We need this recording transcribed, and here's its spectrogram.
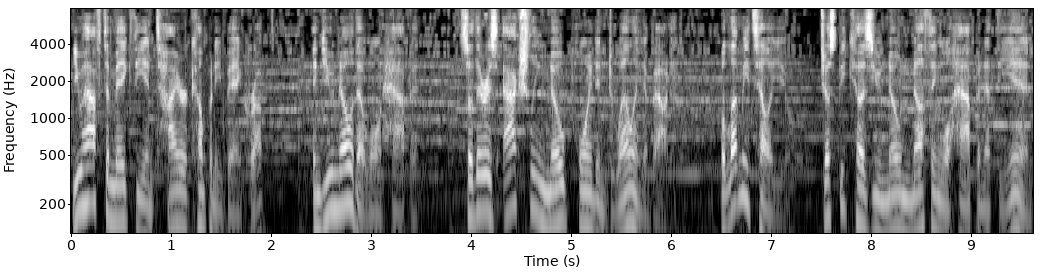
You have to make the entire company bankrupt, and you know that won't happen. So there is actually no point in dwelling about it. But let me tell you, just because you know nothing will happen at the end,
